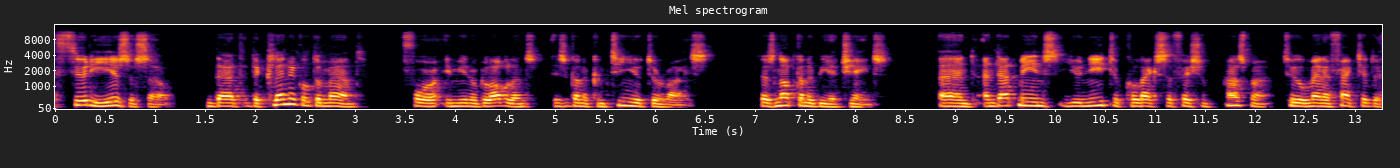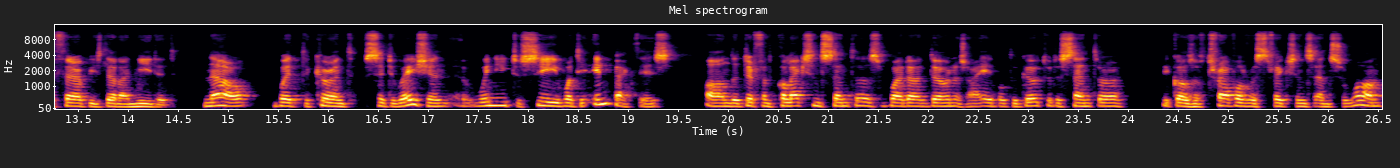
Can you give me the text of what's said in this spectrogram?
30 years or so, that the clinical demand for immunoglobulins is going to continue to rise. There's not going to be a change. And, and that means you need to collect sufficient plasma to manufacture the therapies that are needed. Now, with the current situation, we need to see what the impact is on the different collection centers, whether donors are able to go to the center because of travel restrictions and so on.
